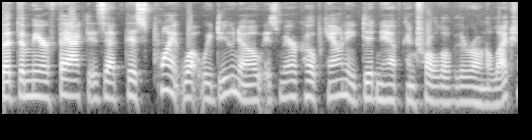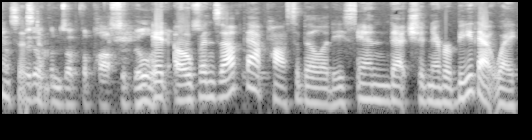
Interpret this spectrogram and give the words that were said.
But the mere fact is, at this point, what we do know is Maricopa County didn't have control over their own election system. It opens up the possibility. It opens up that possibilities, and that should never be that way.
